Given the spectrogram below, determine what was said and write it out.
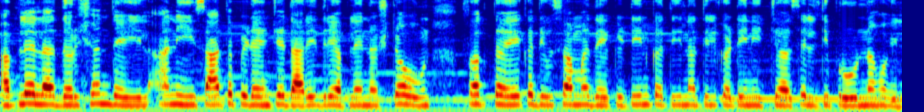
आपल्याला दर्शन देईल आणि सात पिढ्यांचे दारिद्र्य आपले नष्ट होऊन फक्त एक दिवसामध्ये किटीन कठीणातील कठीण इच्छा असेल ती पूर्ण होईल.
